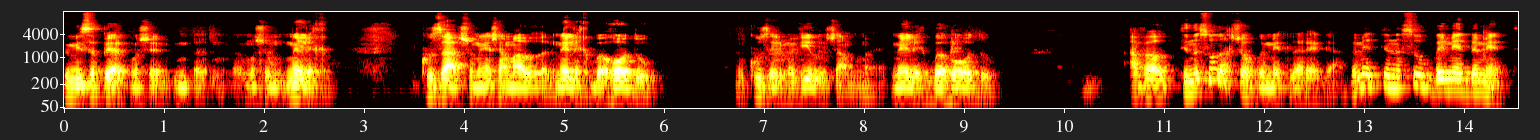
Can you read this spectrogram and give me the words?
ומספר, כמו, שמלך כוזר שומע שם על מלך בהודו, כוזר מביא לשם מלך בהודו. אבל תנסו לחשוב באמת לרגע, באמת תנסו באמת באמת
